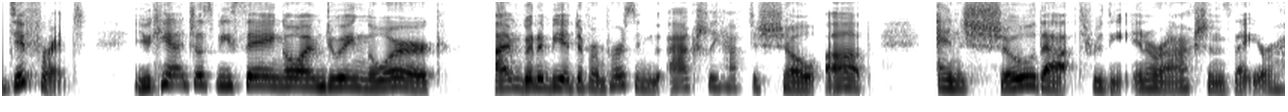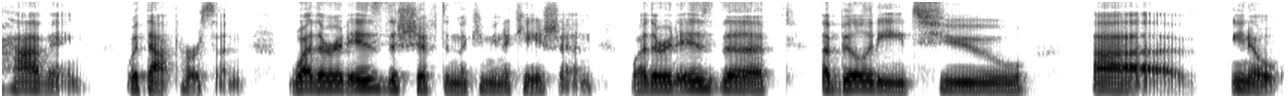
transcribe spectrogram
different. You can't just be saying, Oh, I'm doing the work. I'm going to be a different person. You actually have to show up and show that through the interactions that you're having with that person, whether it is the shift in the communication, whether it is the ability to, uh, you know,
